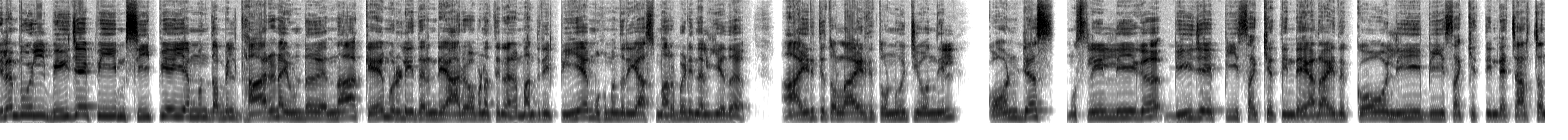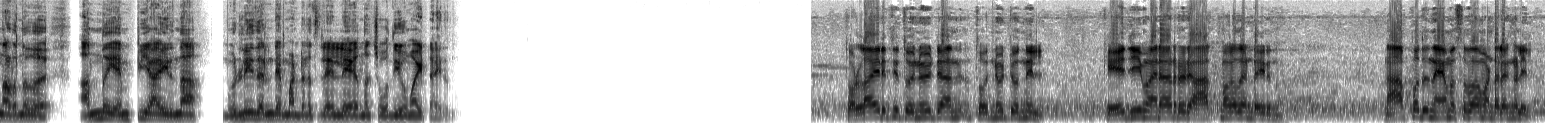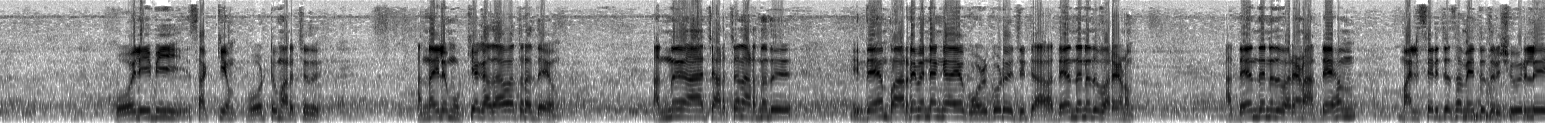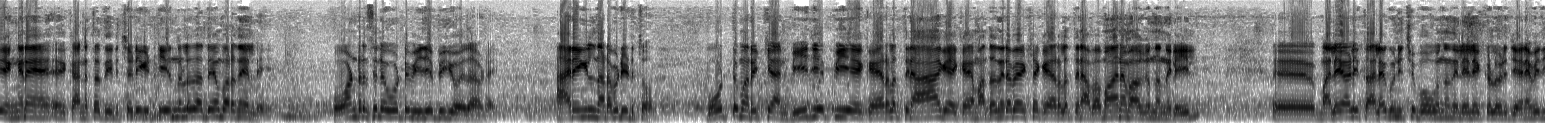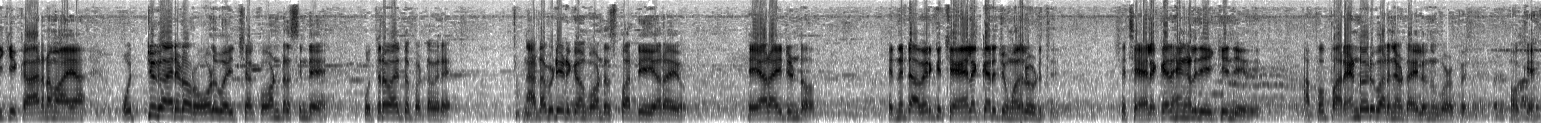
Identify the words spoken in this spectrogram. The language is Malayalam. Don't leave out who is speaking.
Speaker 1: നിലമ്പൂരിൽ ബി ജെ പിയും സി പി ഐ എമ്മും തമ്മിൽ ധാരണയുണ്ട് എന്ന കെ മുരളീധരന്റെ ആരോപണത്തിന് മന്ത്രി പി എ മുഹമ്മദ് റിയാസ് മറുപടി നൽകിയത് ആയിരത്തി തൊള്ളായിരത്തി തൊണ്ണൂറ്റി ഒന്നിൽ Congress Muslim League B J P സഖ്യത്തിന്റെ അതായത് കോ ലീ ബി സഖ്യത്തിന്റെ ചർച്ച നടന്നത് അന്ന് എം പി ആയിരുന്ന മുരളീധരന്റെ മണ്ഡലത്തിലല്ലേ എന്ന ചോദ്യവുമായിട്ടായിരുന്നു.
Speaker 2: തൊള്ളായിരത്തി തൊണ്ണൂറ്റാ തൊണ്ണൂറ്റൊന്നിൽ കെ ജി മാരാരുടെ ഒരു ആത്മകഥ ഉണ്ടായിരുന്നു. നാൽപ്പത് നിയമസഭാ മണ്ഡലങ്ങളിൽ കോലീബി സഖ്യം വോട്ട് മറിച്ചത്. അന്നതിലെ മുഖ്യ കഥാപാത്രം അദ്ദേഹം. അന്ന് ആ ചർച്ച നടന്നത് ഇദ്ദേഹം പാർലമെന്റ് അംഗമായ കോഴിക്കോട് വെച്ചിട്ടാണ് അദ്ദേഹം തന്നെ ഇത് പറയണം. അദ്ദേഹം തന്നെ ഇത് പറയണം. അദ്ദേഹം മത്സരിച്ച സമയത്ത് തൃശ്ശൂരിൽ എങ്ങനെ കനത്ത തിരിച്ചടി കിട്ടി എന്നുള്ളത് അദ്ദേഹം പറഞ്ഞതല്ലേ? കോൺഗ്രസിന്റെ വോട്ട് ബി ജെ പിക്ക് പോയത് അവിടെ. ആരെങ്കിലും നടപടി എടുത്തോ? വോട്ട് മറിക്കാൻ ബി ജെ പിയെ കേരളത്തിനാകെ മതനിരപേക്ഷ കേരളത്തിന് അപമാനമാകുന്ന നിലയിൽ മലയാളി തലകുനിച്ചു പോകുന്ന നിലയിലേക്കുള്ള ഒരു ജനവിധിക്ക് കാരണമായ ഒറ്റുകാരുടെ റോൾ വഹിച്ച കോൺഗ്രസിന്റെ ഉത്തരവാദിത്തപ്പെട്ടവരെ നടപടിയെടുക്കാൻ കോൺഗ്രസ് പാർട്ടി തയ്യാറായോ? തയ്യാറായിട്ടുണ്ടോ? എന്നിട്ട് അവർക്ക് ചേലക്കര ചുമതല കൊടുത്ത് പക്ഷെ ചേലക്കര ഞങ്ങൾ ജയിക്കുകയും ചെയ്ത്. അപ്പോൾ പറയേണ്ടവർ പറഞ്ഞോട്ടെ അതിലൊന്നും കുഴപ്പമില്ല. ഓക്കെ.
